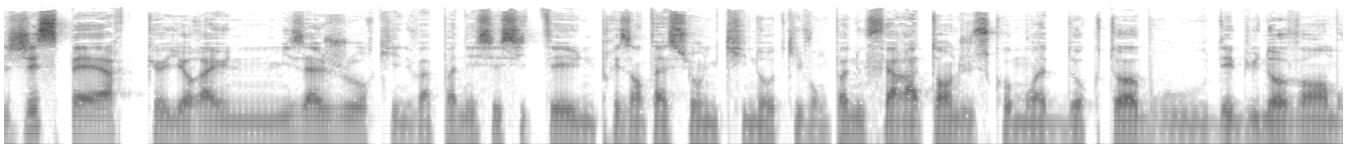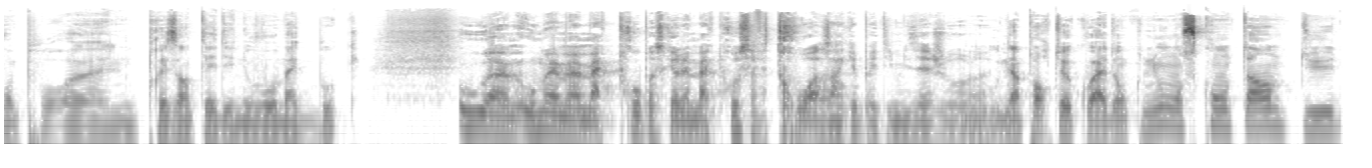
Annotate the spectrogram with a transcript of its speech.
j'espère qu'il y aura une mise à jour qui ne va pas nécessiter une présentation, une keynote, qui vont pas nous faire attendre jusqu'au mois d'octobre ou début novembre pour nous présenter des nouveaux MacBooks. Ou, ou même un Mac Pro, parce que le Mac Pro, ça fait trois ans qu'il n'a pas été mis à jour. Ou n'importe quoi. Donc nous, on se contente du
